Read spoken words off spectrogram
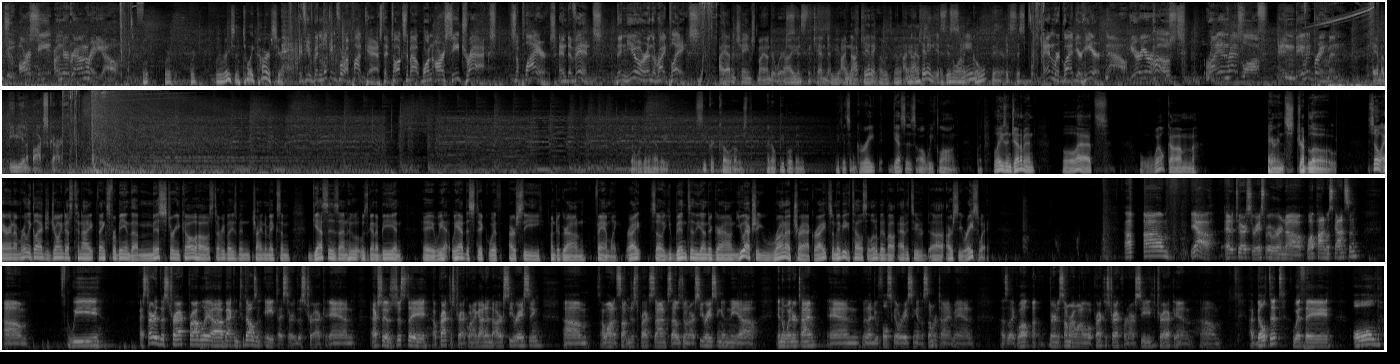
Welcome to RC Underground Radio. We're, we're, we're racing toy cars here. If you've been looking for a podcast that talks about one RC tracks, suppliers, and events, then you're in the right place. I haven't changed my underwear I- since the Kenman. see, I I'm not gonna- kidding. I was gonna I'm not ask. kidding. I It's didn't the wanna same. go there. It's this. And we're glad you're here. Now, here are your hosts, Ryan Retzloff and David Brinkman. I am a BB in a boxcar. So we're going to have a secret co-host. I know people have been making some great guesses all week long. But ladies and gentlemen, let's welcome Aaron Streblo. So, Aaron, I'm really glad you joined us tonight. Thanks for being the mystery co-host. Everybody's been trying to make some guesses on who it was going to be, and hey, we ha- we had to stick with RC Underground family, right? So you've been to the Underground. You actually run a track, right? So maybe you could tell us a little bit about Attitude uh, RC Raceway. Um, yeah, Attitude RC Raceway. We're in uh, Waupun, Wisconsin. Um, we, I started this track probably uh, back in 2008. I started this track, and actually it was just a, a practice track when I got into RC racing. Um, I wanted something just to practice on because I was doing RC racing in the uh, in the wintertime, and then I do full scale racing in the summertime. And I was like, well, uh, during the summer I want a little practice track for an RC track, and um, I built it with a old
